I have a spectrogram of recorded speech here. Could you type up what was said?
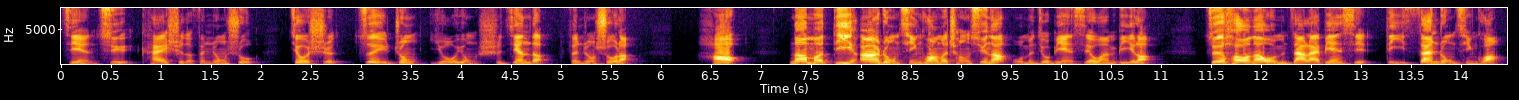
减去开始的分钟数，就是最终游泳时间的分钟数了。好，那么第二种情况的程序呢，我们就编写完毕了。最后呢，我们再来编写第三种情况。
